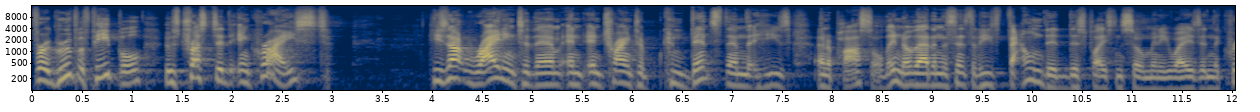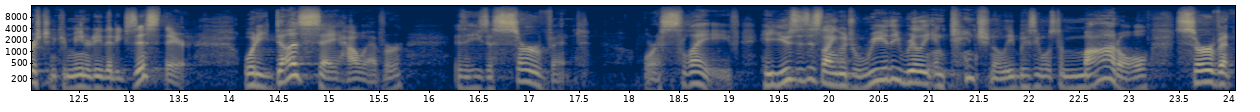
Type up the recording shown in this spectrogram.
For a group of people who's trusted in Christ, He's not writing to them and, and trying to convince them that he's an apostle. They know that in the sense that he's founded this place in so many ways in the Christian community that exists there. What he does say, however, is that he's a servant or a slave. He uses this language really, really intentionally because he wants to model servant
